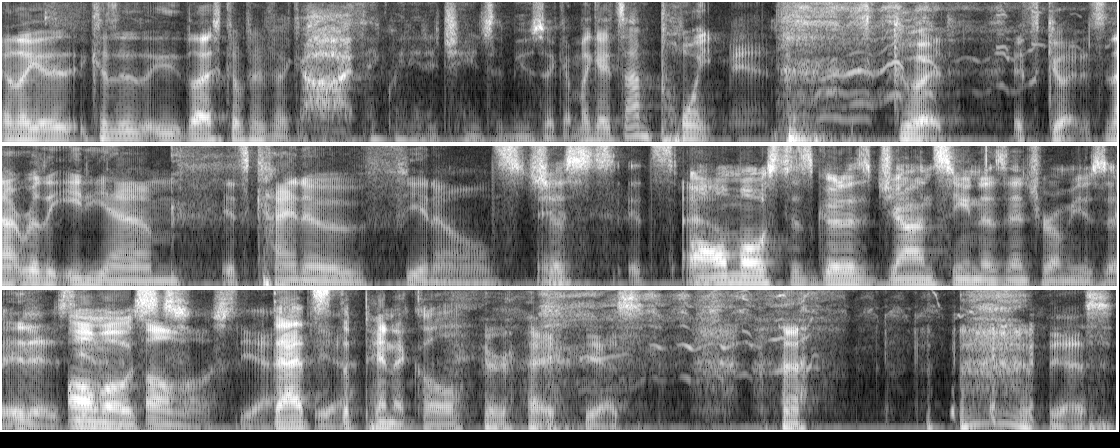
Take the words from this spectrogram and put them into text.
and like because the last couple times, like, oh, I think we need to change the music. I'm like, it's on point, man. It's good. It's good. It's not really EDM. It's kind of you know, It's just, it's I know. almost as good as John Cena's intro music. It is, yeah. almost, Almost, yeah, That's yeah. the pinnacle. right. Yes. yes.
